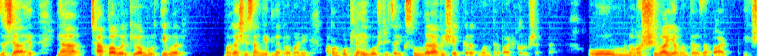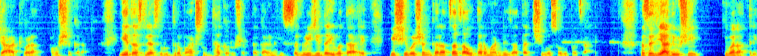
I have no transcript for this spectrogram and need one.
जशा आहेत ह्या छापावर किंवा मूर्तीवर मगाशी सांगितल्याप्रमाणे आपण कुठल्याही गोष्टीचा एक सुंदर अभिषेक करत मंत्रपाठ करू शकता. ओम नम शिवाय या मंत्राचा पाठ एकशे आठ वेळा अवश्य करा. येत असल्यास रुद्रपाठ सुद्धा करू शकता कारण ही सगळी जी दैवता आहेत ही शिवशंकराचाच अवतार मानली जातात शिवस्वरूपच आहे. तसेच या दिवशी किंवा रात्री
